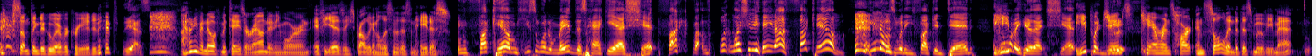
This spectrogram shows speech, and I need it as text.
Something to whoever created it. yes. I don't even know if Mattei's around anymore, and if he is, he's probably going to listen to this and hate us. Mm, Fuck him. He's the one who made this hacky ass shit. Fuck. why should he hate us? Fuck him. He knows what he fucking did. I He- want to hear that shit. He put James Cameron's heart and soul into this movie, Matt.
